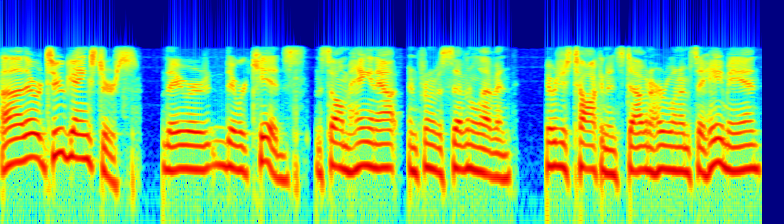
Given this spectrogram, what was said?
Uh, there were two gangsters. They were they were kids. I saw them hanging out in front of a 7-Eleven. They were just talking and stuff, and I heard one of them say, "Hey, man,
